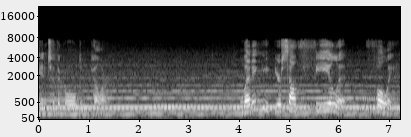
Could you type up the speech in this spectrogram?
into the golden pillar. Letting yourself feel it fully.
